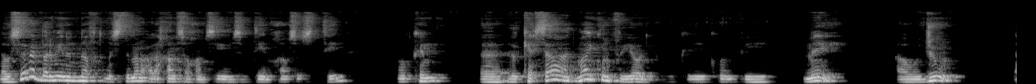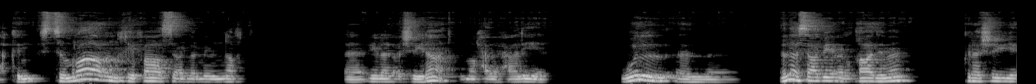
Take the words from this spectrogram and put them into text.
لو سعر برميل النفط مستمر على 55 و60 و65 ممكن آه، الكساد ما يكون في يوليو ممكن يكون في ماي أو جون لكن استمرار انخفاض سعر برميل النفط آه، إلى العشرينات في المرحله الحاليه والاسابيع القادمة ممكن هالشيء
